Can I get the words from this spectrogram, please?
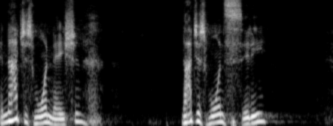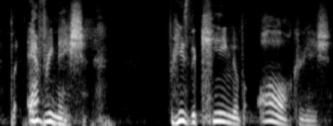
and not just one nation, not just one city, but every nation. For he's the king of all creation.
